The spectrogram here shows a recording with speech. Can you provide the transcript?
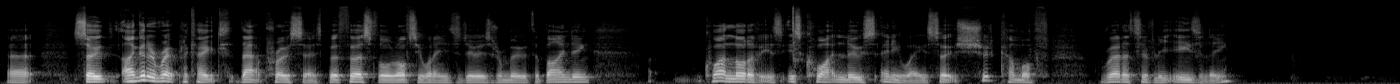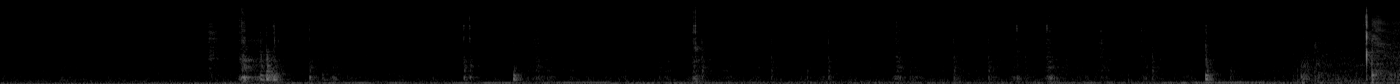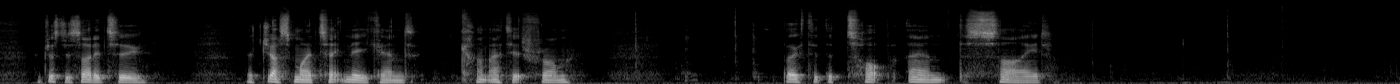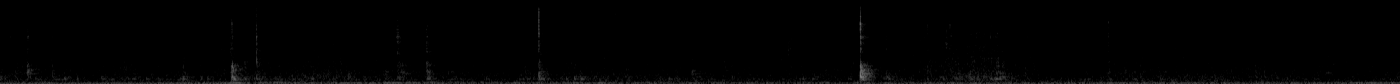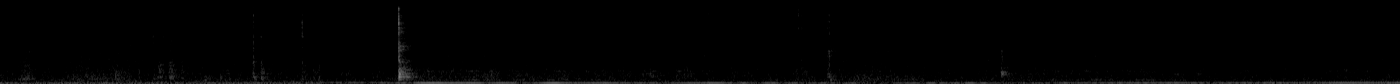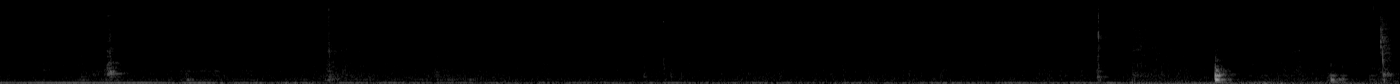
Uh, so I'm going to replicate that process, but first of all, obviously what I need to do is remove the binding. Quite a lot of it is, is quite loose anyway, so it should come off relatively easily. I've just decided to adjust my technique and come at it from both at the top and the side.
